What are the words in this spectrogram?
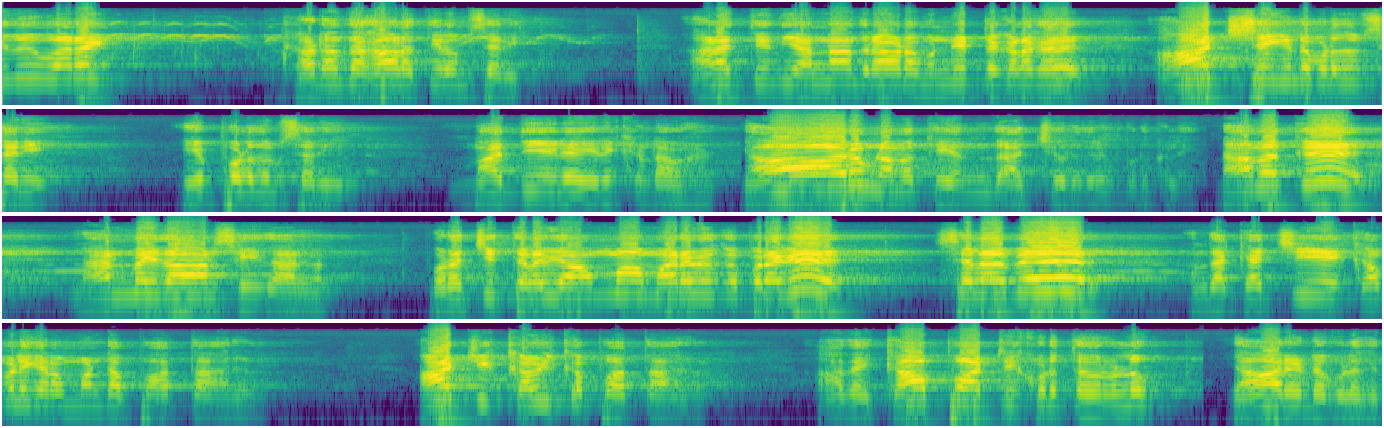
இதுவரை கடந்த காலத்திலும் சரி அனைத்து இந்திய அண்ணா திராவிட முன்னேற்ற கழக ஆட்சி செய்கின்ற பொழுதும் சரி இப்பொழுதும் சரி மத்தியிலே இருக்கின்றவர்கள் யாரும் நமக்கு எந்த அச்சுறுத்தலும் கொடுக்க நமக்கு நன்மைதான் செய்தார்கள். புரட்சி தலைவி அம்மா மறைவுக்கு பிறகு சில பேர் அந்த கட்சியை கபலிகரம் பண்ண பார்த்தார்கள். ஆட்சி கவிழ்க்க பார்த்தார்கள். அதை காப்பாற்றி கொடுத்தவர்களும் யார் என்று உங்களுக்கு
